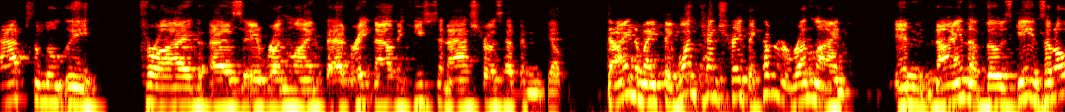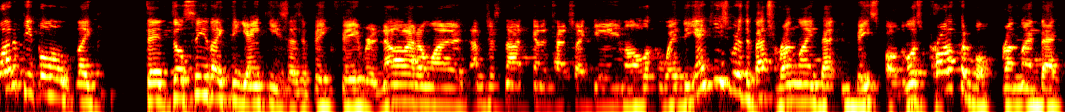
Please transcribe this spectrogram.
absolutely thrive as a run line bet. Right now, the Houston Astros have been yep. dynamite. They've won 10 straight. They covered a run line in nine of those games. And a lot of people like they, they'll see like the Yankees as a big favorite. No, I don't want to. I'm just not going to touch that game. I'll look away. The Yankees were the best run line bet in baseball, the most profitable run line bet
